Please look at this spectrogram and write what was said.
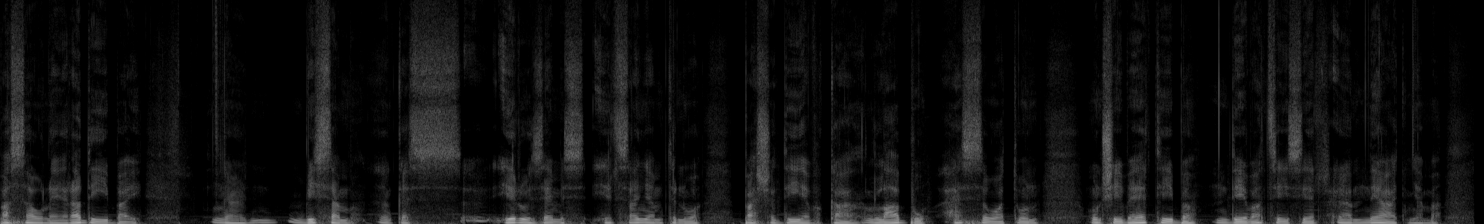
pasaulē radībai, visam, kas ir uz zemes, ir saņemta no paša Dieva kā labu esot, un, un šī vērtība Dieva acīs ir um, neatņema, neat,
